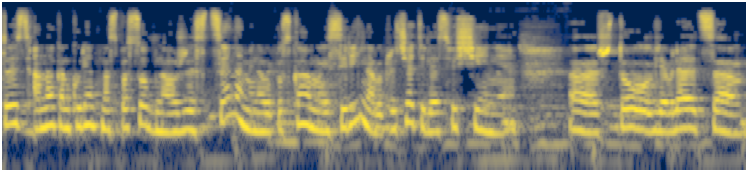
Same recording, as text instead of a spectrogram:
То есть она конкурентоспособна уже с ценами на выпускаемые серийно выключатели освещения, э, что является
